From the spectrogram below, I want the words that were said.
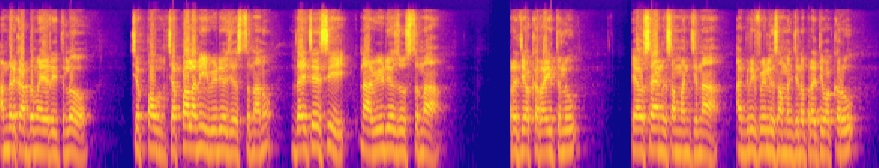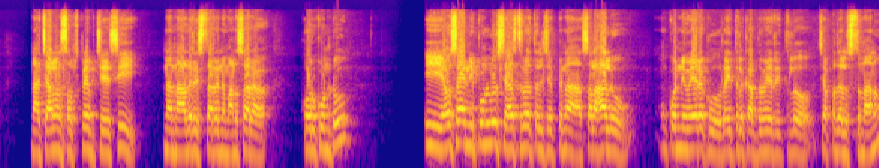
అందరికి అర్థమయ్యే రీతిలో చెప్ప చెప్పాలని ఈ వీడియో చేస్తున్నాను. దయచేసి నా వీడియో చూస్తున్న ప్రతి ఒక్క రైతులు వ్యవసాయానికి సంబంధించిన అగ్రి ఫీల్డ్కి సంబంధించిన ప్రతి ఒక్కరూ నా ఛానల్ సబ్స్క్రైబ్ చేసి నన్ను ఆదరిస్తారని మనసారా కోరుకుంటూ ఈ వ్యవసాయ నిపుణులు శాస్త్రవేత్తలు చెప్పిన సలహాలు కొన్ని మేరకు రైతులకు అర్థమయ్యే రీతిలో చెప్పదలుస్తున్నాను.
